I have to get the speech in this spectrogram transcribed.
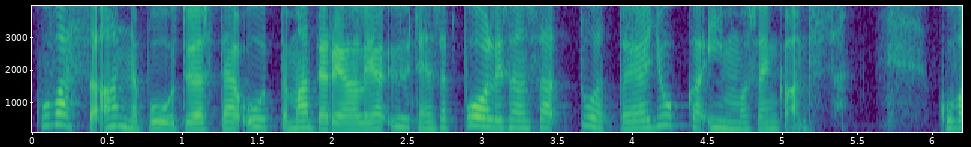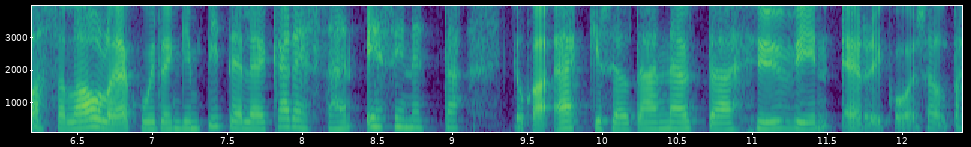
Kuvassa Anna Puu työstää uutta materiaalia yhdensä puolisonsa tuottaja Jukka Immosen kanssa. Kuvassa laulaja kuitenkin pitelee kädessään esinettä, joka äkkiseltään näyttää hyvin erikoiselta.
